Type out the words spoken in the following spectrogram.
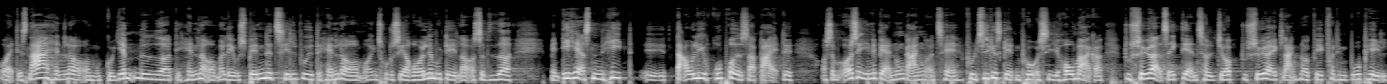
og at det snarere handler om at gå hjemmøder, det handler om at lave spændende tilbud, det handler om at introducere rollemodeller osv. Men det her sådan helt øh, daglige rugbrødsarbejde, og som også indebærer nogle gange at tage politikasketten på og sige, hovmarker, du søger altså ikke det antal job, du søger ikke langt nok væk fra din bopæl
